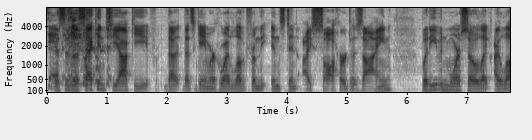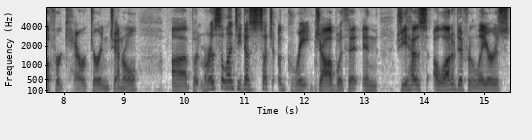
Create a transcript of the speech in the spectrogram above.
damn This it. is a second Chiaki that that's a gamer who I loved from the instant I saw her design, but even more so, like I love her character in general. Uh, but Marissa Lenti does such a great job with it, and she has a lot of different layers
